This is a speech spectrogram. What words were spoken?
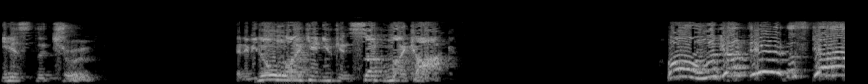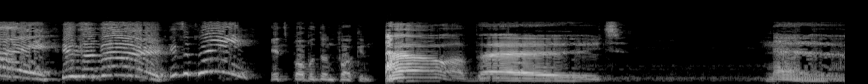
is the truth. And if you don't like it, you can suck my cock. Oh, look out there the sky! It's a bird! It's a plane! It's bubblegum fucking. How about... No.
